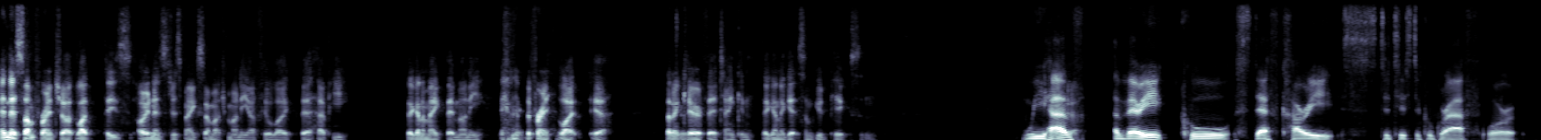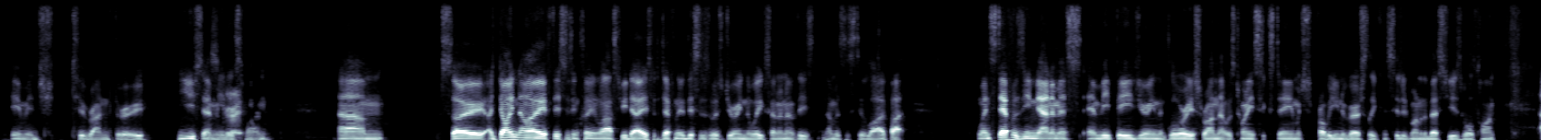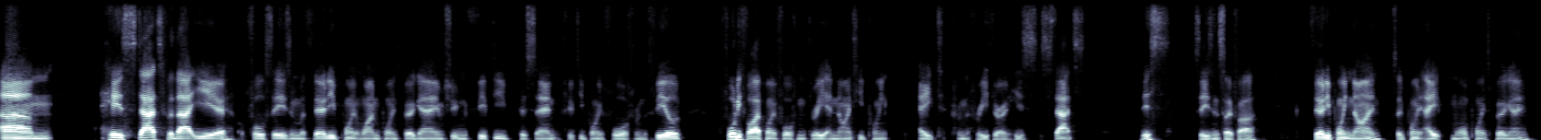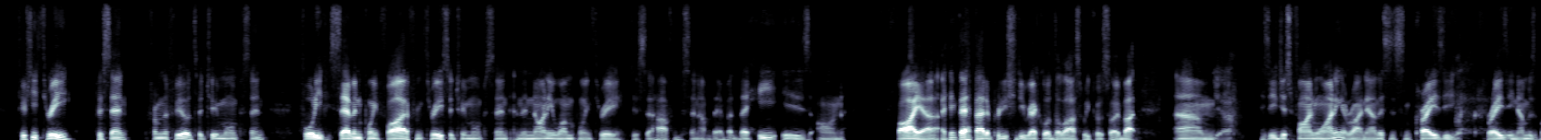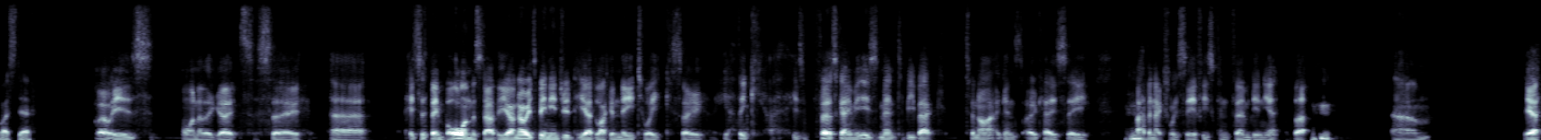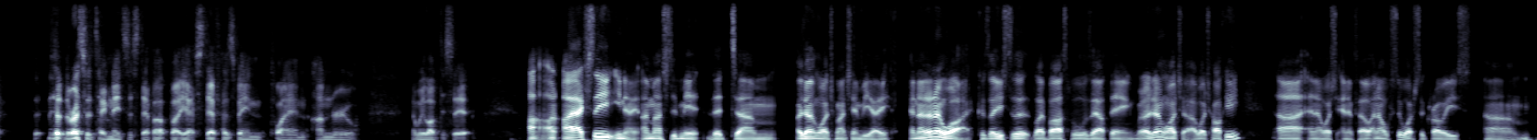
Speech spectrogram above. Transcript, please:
and there's some franchise like these owners just make so much money. I feel like they're happy. They're going to make their money. Yeah. the friend, like, yeah, they don't True. care if they're tanking. They're going to get some good picks. And we have yeah. a very cool Steph Curry statistical graph or image to run through. You sent That's me great. this one. Um, so I don't know if this is including the last few days, but definitely this is was during the week. So I don't know if these numbers are still live. But when Steph was unanimous MVP during the glorious run that was 2016, which is probably universally considered one of the best years of all time, um, his stats for that year, full season, were 30.1 points per game, shooting 50%, 50.4 from the field, 45.4 from three, and 90.8 from the free throw. His stats this season so far 30.9, so 0.8 more points per game, 53% from the field, so two more percent, 47.5 from three, so two more percent, and then 91.3, just a half a percent up there. But the Heat is on fire. I think they have had a pretty shitty record the last week or so, but um, yeah, is he just fine whining it right now? This is some crazy, crazy numbers by Steph. Well, he's one of the goats. So uh, he's just been balling the start of the year. I know he's been injured. He had like a knee tweak, so he, I think his first game is meant to be back tonight against OKC. Mm-hmm. I haven't actually see if he's confirmed in yet, but mm-hmm. um, yeah, the, the, rest of the team needs to step up. But yeah, Steph has been playing unreal, and we love to see it. I, I actually, you know, I must admit that um, I don't watch much NBA, and I don't know why. Because I used to like basketball was our thing, but I don't watch it. I watch hockey, uh, and I watch NFL, and I'll still watch the Crowies. Um,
